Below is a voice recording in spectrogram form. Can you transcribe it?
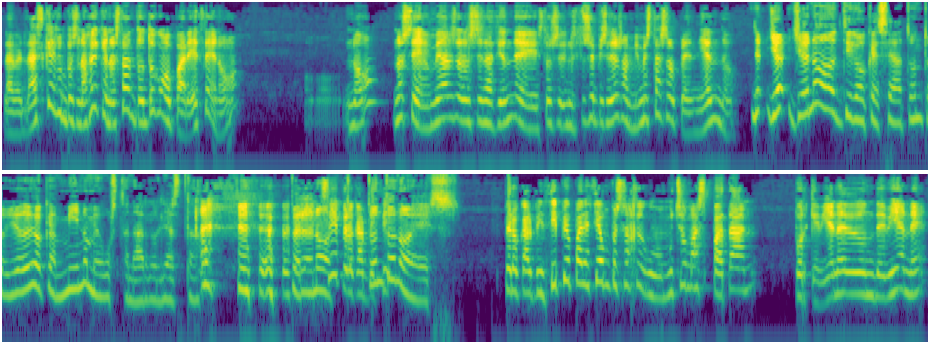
La verdad es que es un personaje que no es tan tonto como parece, ¿no? ¿No? No sé, me da la sensación de estos, en estos episodios a mí me está sorprendiendo. Yo, yo no digo que sea tonto, yo digo que a mí no me gusta Nardo, ya está. Pero no, Sí, pero que tonto no es. Pero que al principio parecía un personaje como mucho más patán, porque viene de donde viene,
